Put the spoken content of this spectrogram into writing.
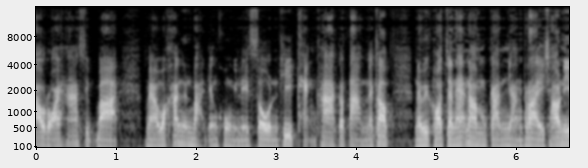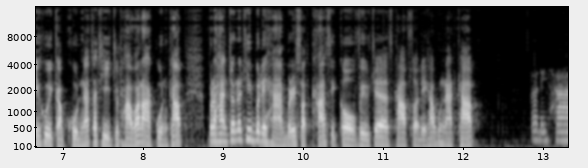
19,950 บาท แม้ว่าค่าเงินบาทยังคงอยู่ในโซนที่แข็งค่าก็ตามนะครับนักวิเคราะห์จะแนะนำกันอย่างไร เช้านี้คุยกับคุณนัททีจุธาวรากุลครับประธานเจ้าหน้าที่บริหารบริษัท Classic Gold Futures ครับสวัสดีครับคุณนัทครับ วัสดีค่ะ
